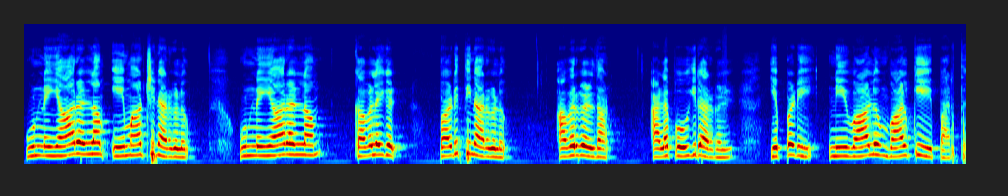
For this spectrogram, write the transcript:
உன்னை யாரெல்லாம் ஏமாற்றினார்களோ உன்னை யாரெல்லாம் கவலைகள் படுத்தினார்களோ அவர்கள்தான் அழப்போகிறார்கள். எப்படி நீ வாழும் வாழ்க்கையை பார்த்து?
